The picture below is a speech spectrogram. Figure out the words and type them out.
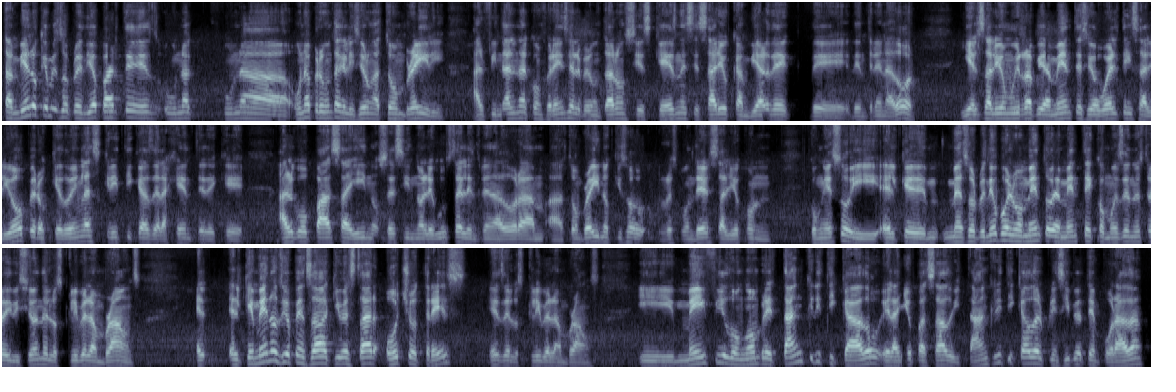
también lo que me sorprendió aparte es una, una, una, pregunta que le hicieron a Tom Brady. Al final de la conferencia le preguntaron si es que es necesario cambiar de, de, entrenador. Y él salió muy rápidamente, se dio vuelta y salió, pero quedó en las críticas de la gente de que algo pasa ahí, no sé si no le gusta el entrenador a, Tom Brady, no quiso responder, salió con, con eso. Y el que me sorprendió por el momento, obviamente, como es de nuestra división de los Cleveland Browns, el, el que menos yo pensaba que iba a estar 8-3 es de los Cleveland Browns. Y Mayfield, un hombre tan criticado el año pasado y tan criticado al principio de temporada,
